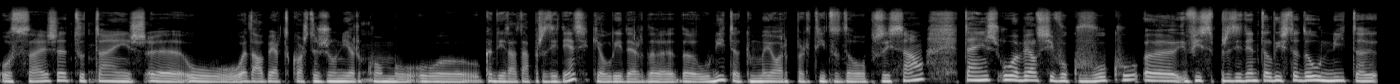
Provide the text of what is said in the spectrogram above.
Ou seja, tu tens uh, o Adalberto Costa Júnior como o, o, candidato à presidência, que é o líder da, da UNITA, que é o maior partido da oposição. Tens o Abel Chivuco uh, vice-presidente da lista da UNITA,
